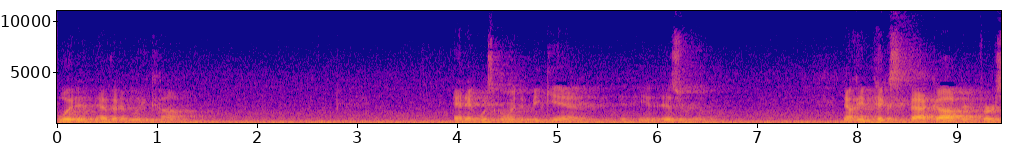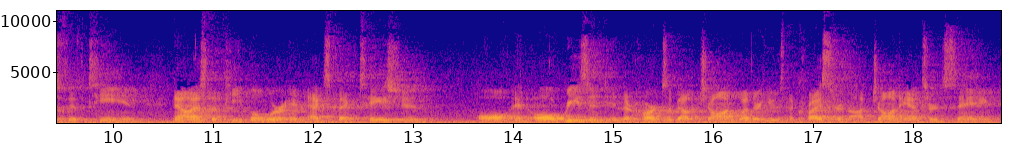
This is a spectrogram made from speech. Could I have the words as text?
would inevitably come. And it was going to begin in Israel. Now he picks back up in verse 15. Now, as the people were in expectation, all and all reasoned in their hearts about John whether he was the Christ or not, John answered, saying,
